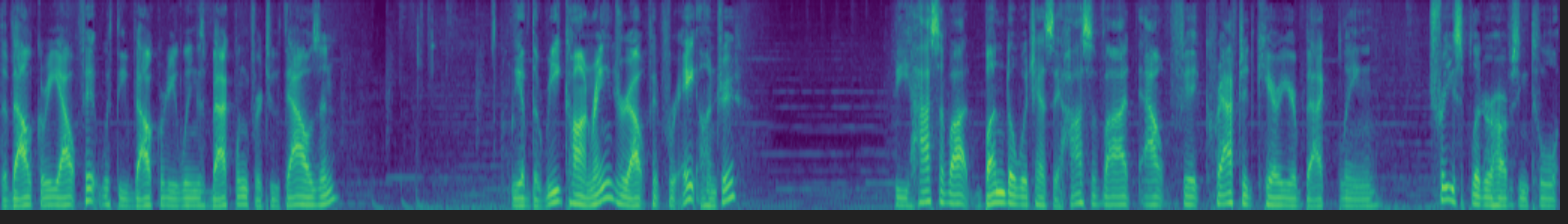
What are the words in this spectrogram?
the Valkyrie outfit with the Valkyrie Wings Backwing for 2,000. We have the Recon Ranger outfit for 800. The Hasavat bundle, which has a Hasavat outfit, crafted carrier back bling, tree splitter harvesting tool,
